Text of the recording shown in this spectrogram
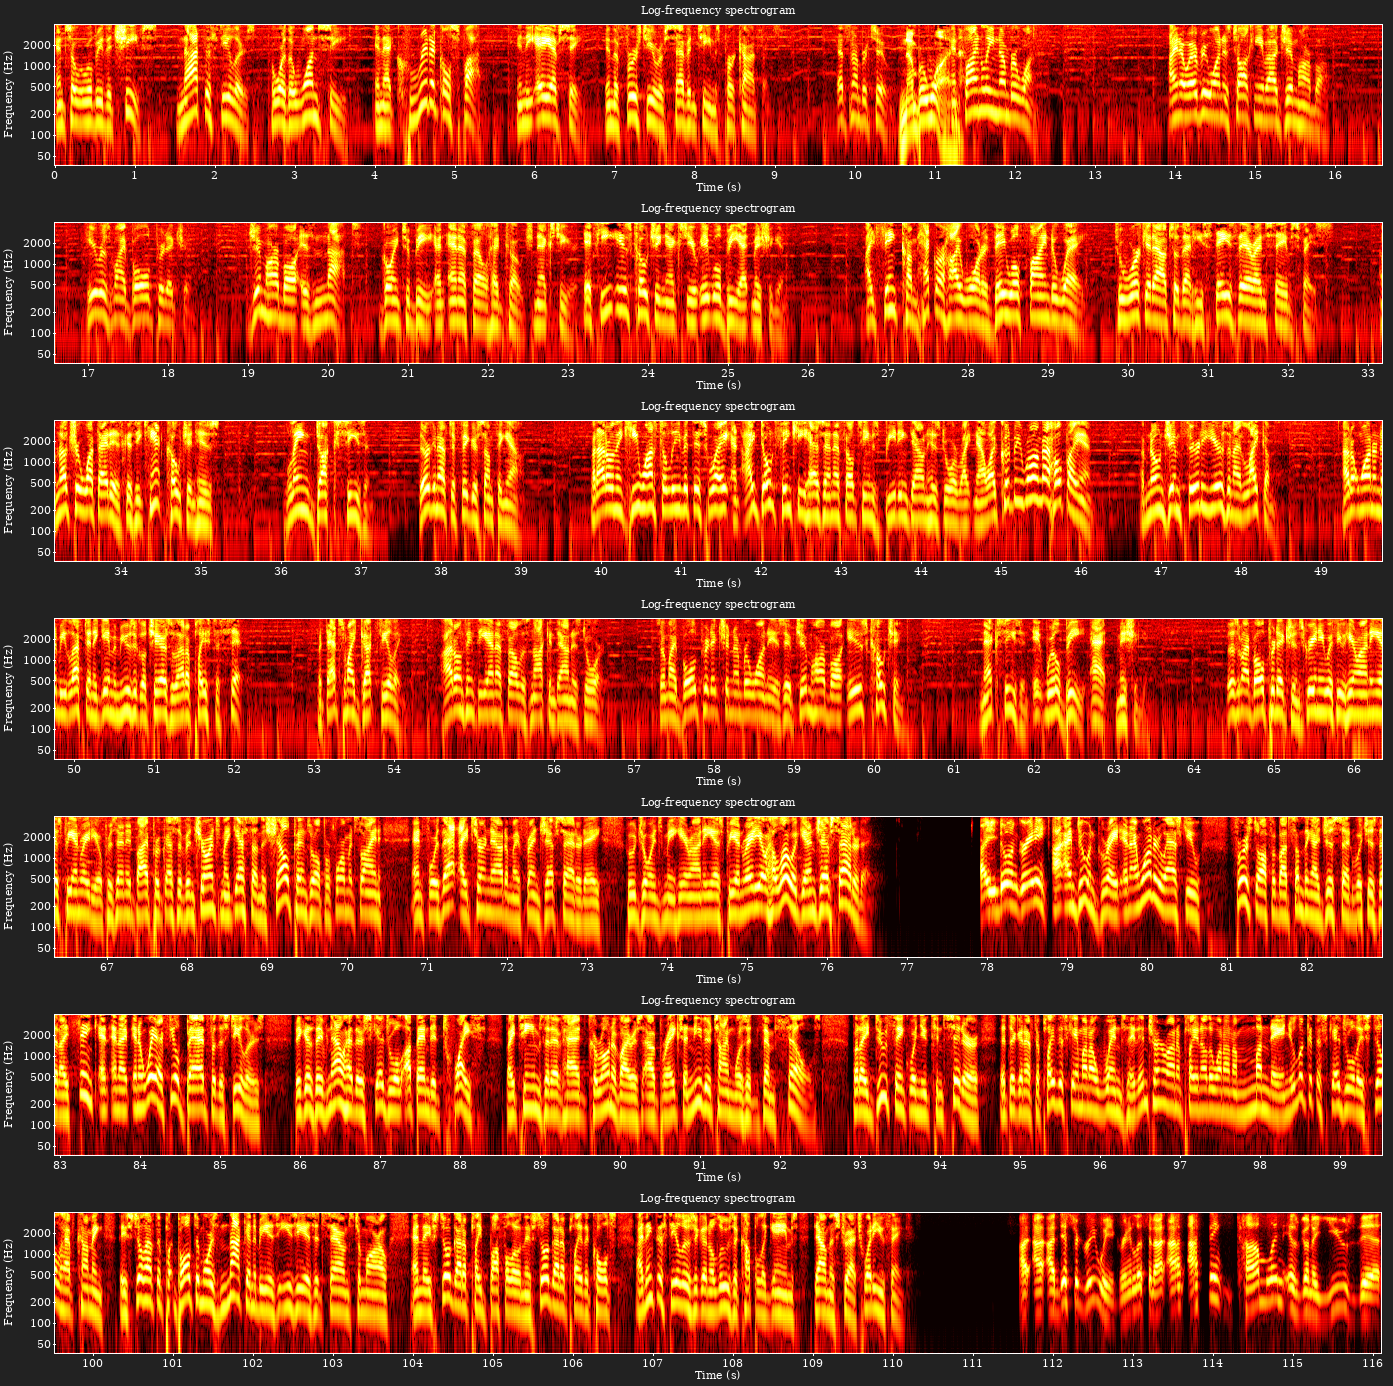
And so it will be the Chiefs, not the Steelers, who are the one seed in that critical spot in the AFC in the first year of seven teams per conference. That's number two. Number one. And finally, number one. I know everyone is talking about Jim Harbaugh. Here is my bold prediction Jim Harbaugh is not going to be an NFL head coach next year. If he is coaching next year, it will be at Michigan. I think, come heck or high water, they will find a way to work it out so that he stays there and saves face. I'm not sure what that is because he can't coach in his lame duck season. They're going to have to figure something out. But I don't think he wants to leave it this way, and I don't think he has NFL teams beating down his door right now. I could be wrong. I hope I am. I've known Jim 30 years and I like him. I don't want him to be left in a game of musical chairs without a place to sit. But that's my gut feeling. I don't think the NFL is knocking down his door. So my bold prediction number one is if Jim Harbaugh is coaching next season, it will be at Michigan. Those are my bold predictions. Greeny with you here on ESPN Radio, presented by Progressive Insurance. My guest on the Shell Pennzoil Performance Line. And for that, I turn now to my friend Jeff Saturday, who joins me here on ESPN Radio. Hello again, Jeff Saturday. How you doing, Greeny? I, am doing great, and I wanted to ask you first off about something I just said, which is that I think, and, and I, in a way, I feel bad for the Steelers because they've now had their schedule upended twice by teams that have had coronavirus outbreaks, and neither time was it themselves. But I do think when you consider that they're going to have to play this game on a Wednesday, then turn around and play another one on a Monday, and you look at the schedule they still have coming, they still have to play. Baltimore's not going to be as easy as it sounds tomorrow, and they've still got to play Buffalo, and they've still got to play the Colts. I think the Steelers are going to lose a couple of games down the stretch. What do you think? I, I disagree with you, Green. Listen, I, I, I think Tomlin is going to use this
